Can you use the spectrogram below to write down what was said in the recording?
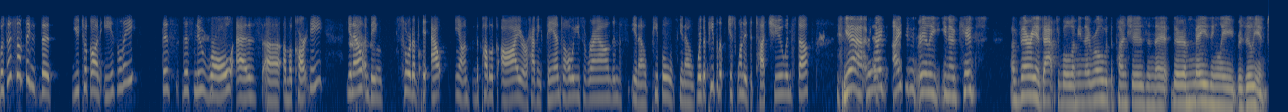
was this something that you took on easily? This this new role as uh, a McCartney, you know, and being sort of out you know in the public eye or having fans always around and you know people you know were there people that just wanted to touch you and stuff yeah, I mean, I I didn't really, you know, kids are very adaptable. I mean, they roll with the punches, and they're they're amazingly resilient.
